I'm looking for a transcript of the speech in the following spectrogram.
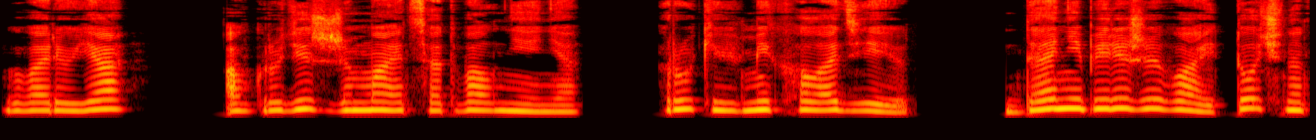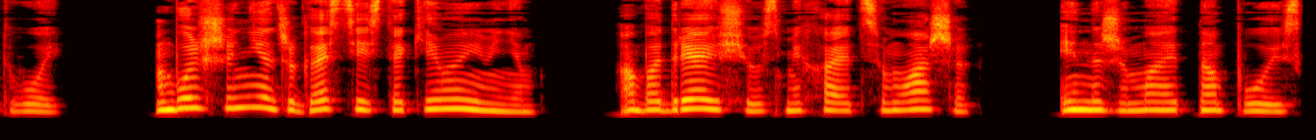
говорю я, а в груди сжимается от волнения. Руки вмиг холодеют. Да не переживай, точно твой. Больше нет же гостей с таким именем. Ободряюще усмехается Маша и нажимает на поиск.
